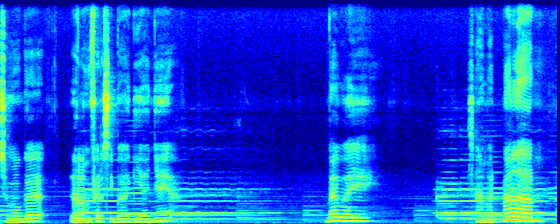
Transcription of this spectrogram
Semoga dalam versi bahagianya ya. Bye bye. Selamat malam.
